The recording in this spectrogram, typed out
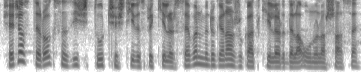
și aici o să te rog să-mi zici tu ce știi despre Killer 7 pentru că eu n-am jucat Killer de la 1 la 6.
